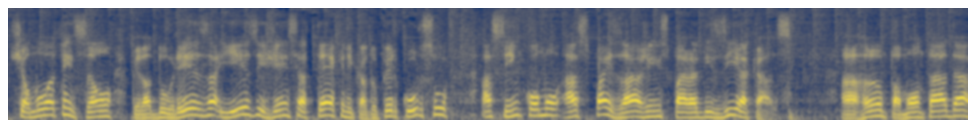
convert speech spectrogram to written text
chamou atenção pela dureza e exigência técnica do percurso, assim como as paisagens paradisíacas. A rampa montada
